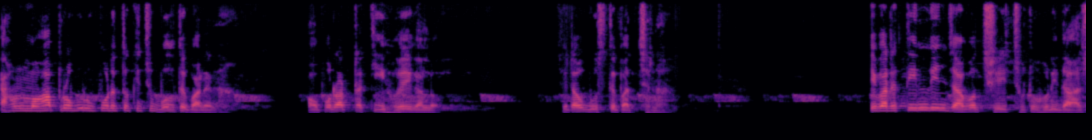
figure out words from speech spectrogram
এখন মহাপ্রভুর উপরে তো কিছু বলতে পারে না। অপরাধটা কি হয়ে গেল সেটাও বুঝতে পারছে না। এবারে তিন দিন যাবৎ সেই ছোট হরিদাস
